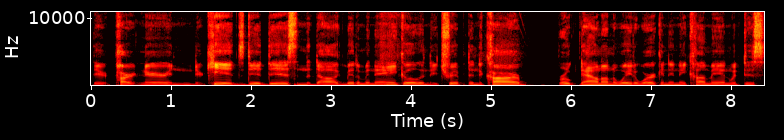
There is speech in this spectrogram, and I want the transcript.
their partner, and their kids did this, and the dog bit them in the ankle, and they tripped, and the car broke down on the way to work, and then they come in with this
